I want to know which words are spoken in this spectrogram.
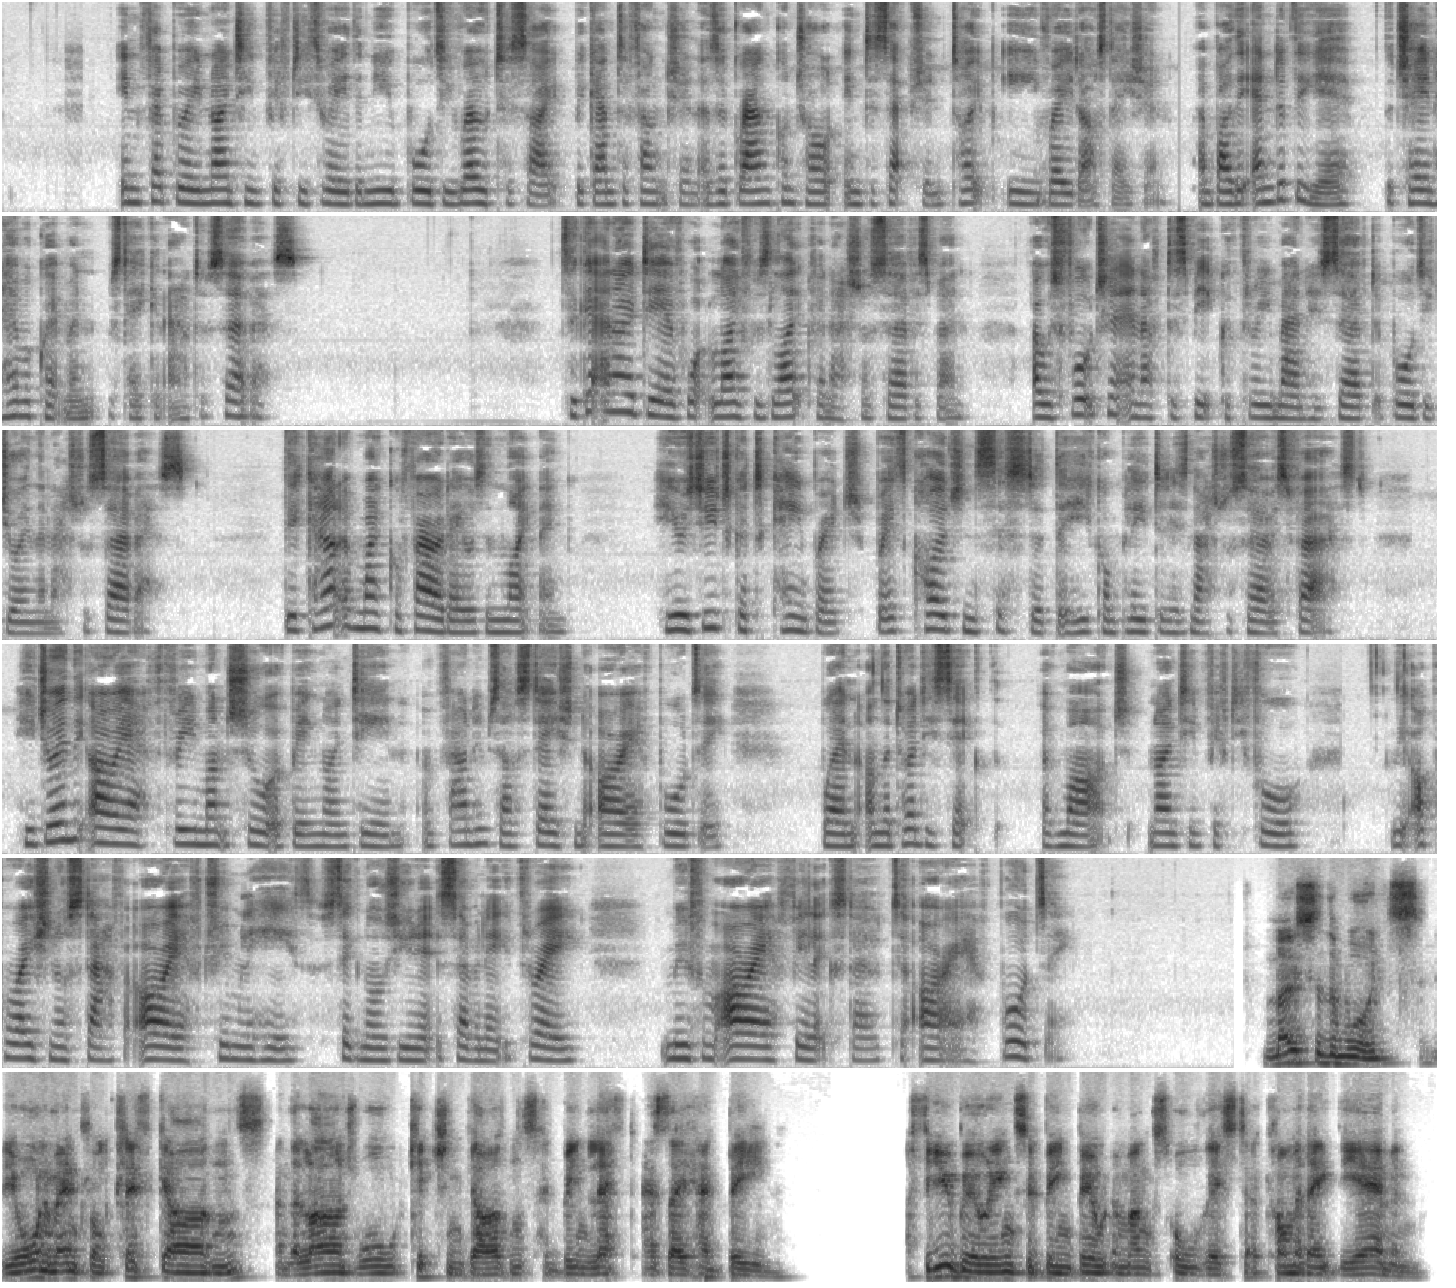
In February 1953, the new Bawdsey Rotor site began to function as a ground control interception Type E radar station, and by the end of the year, the chain home equipment was taken out of service. To get an idea of what life was like for national servicemen, I was fortunate enough to speak with three men who served at Bawdsey during the national service. The account of Michael Faraday was enlightening. He was due to go to Cambridge, but his college insisted that he completed his national service first. He joined the RAF three months short of being 19 and found himself stationed at RAF Bawdsey when, on the 26th of March 1954, the operational staff at RAF Trimley Heath, Signals Unit 783, moved from RAF Felixstowe to RAF Bawdsey. Most of the woods, the ornamental cliff gardens, and the large walled kitchen gardens had been left as they had been. A few buildings had been built amongst all this to accommodate the airmen,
